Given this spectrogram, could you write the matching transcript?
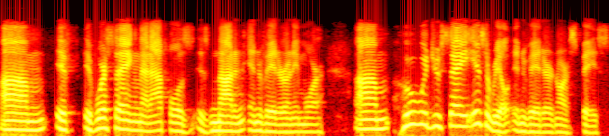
Um, if if we're saying that Apple is, is not an innovator anymore, um, who would you say is a real innovator in our space?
